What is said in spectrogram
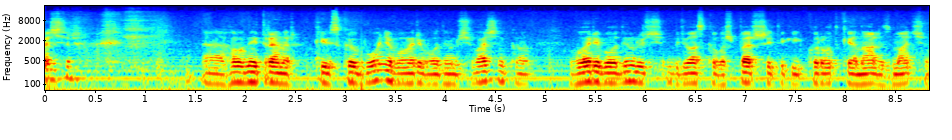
вечір. Е, Головний тренер Київської оболоні Валерій Володимирович Ващенко. Валерій Володимирович, будь ласка, ваш перший такий короткий аналіз матчу.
